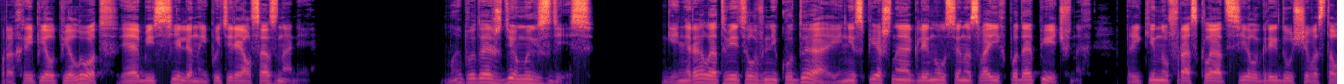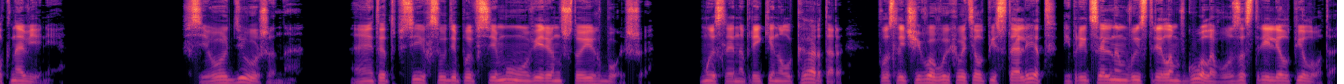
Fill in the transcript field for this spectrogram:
прохрипел пилот и обессиленный потерял сознание. «Мы подождем их здесь». Генерал ответил в никуда и неспешно оглянулся на своих подопечных, прикинув расклад сил грядущего столкновения. «Всего дюжина. А этот псих, судя по всему, уверен, что их больше», — мысленно прикинул Картер, после чего выхватил пистолет и прицельным выстрелом в голову застрелил пилота.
